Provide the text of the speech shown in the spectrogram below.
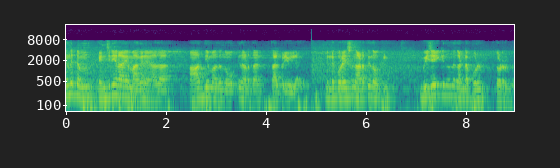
എന്നിട്ടും എഞ്ചിനീയറായ മകന് അത് ആദ്യം അത് നോക്കി നടത്താൻ താല്പര്യമില്ലായിരുന്നു പിന്നെ കുറേശ്ശെ നടത്തി നോക്കി വിജയിക്കുന്നത് കണ്ടപ്പോൾ തുടർന്നു.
